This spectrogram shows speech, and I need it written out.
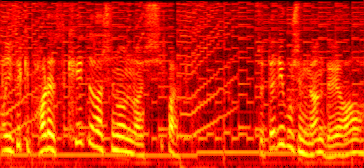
아니, 이 새끼 발에 스케이트 다시 넣었나, 씨발. 진짜 때리고 싶네, 한데, 아.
